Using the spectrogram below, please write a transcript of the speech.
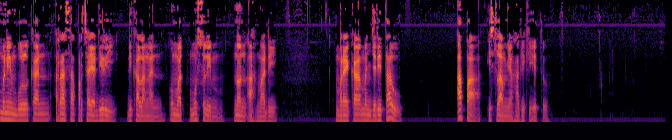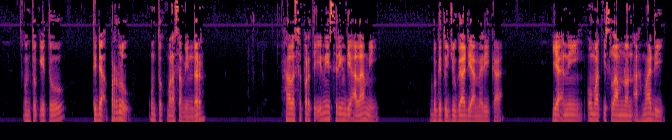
menimbulkan rasa percaya diri di kalangan umat Muslim non-Ahmadi. Mereka menjadi tahu apa Islam yang hakiki itu. Untuk itu, tidak perlu untuk merasa minder. Hal seperti ini sering dialami, begitu juga di Amerika, yakni umat Islam non-Ahmadi,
